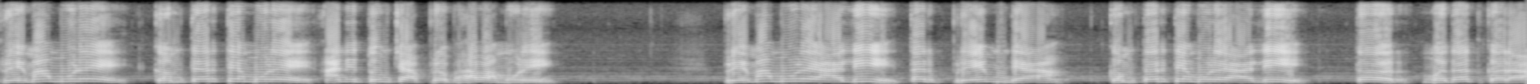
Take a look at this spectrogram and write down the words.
प्रेमामुळे कमतरतेमुळे आणि तुमच्या प्रभावामुळे. प्रेमामुळे आली तर प्रेम द्या कमतरतेमुळे आली तर मदत करा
